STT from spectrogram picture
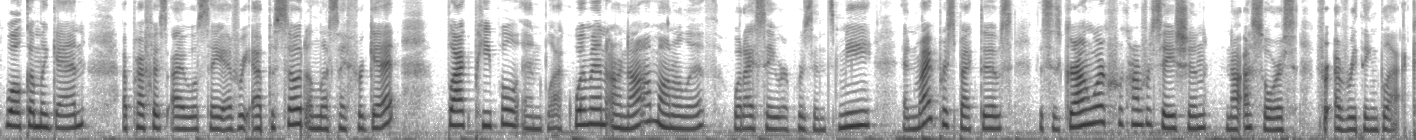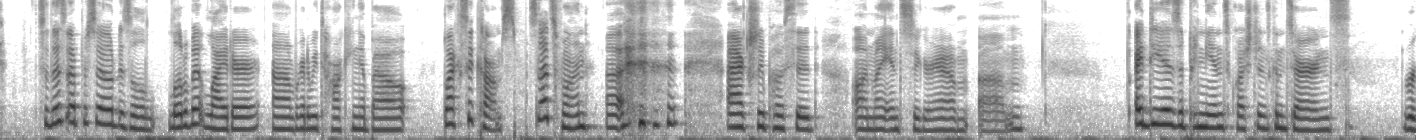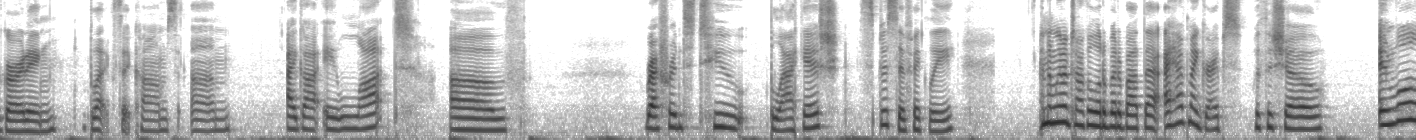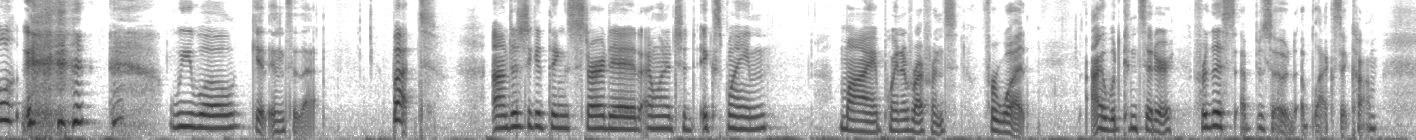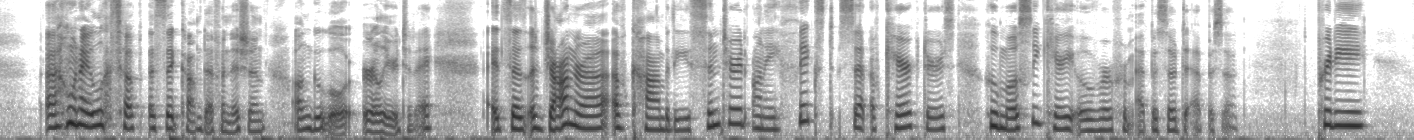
Welcome again. A preface I will say every episode, unless I forget. Black people and black women are not a monolith. What I say represents me and my perspectives. This is groundwork for conversation, not a source for everything black. So, this episode is a little bit lighter. Uh, we're going to be talking about black sitcoms. So, that's fun. Uh, I actually posted on my Instagram um, ideas, opinions, questions, concerns regarding black sitcoms. Um, I got a lot of reference to Blackish specifically. And I'm going to talk a little bit about that. I have my gripes with the show, and we'll we will get into that. But um, just to get things started, I wanted to explain my point of reference for what I would consider for this episode a black sitcom uh, when I looked up a sitcom definition on Google earlier today. It says a genre of comedy centered on a fixed set of characters who mostly carry over from episode to episode. Pretty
